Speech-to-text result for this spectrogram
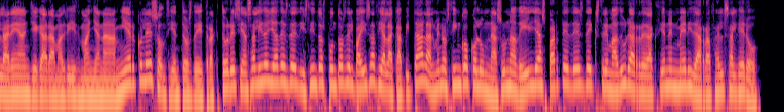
Planean llegar a Madrid mañana miércoles, son cientos de tractores y han salido ya desde distintos puntos del país hacia la capital, al menos cinco columnas. Una de ellas parte desde Extremadura, redacción en Mérida, Rafael Salguero.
